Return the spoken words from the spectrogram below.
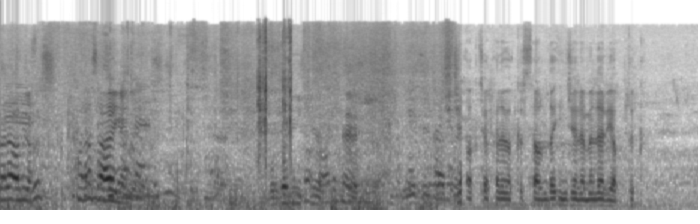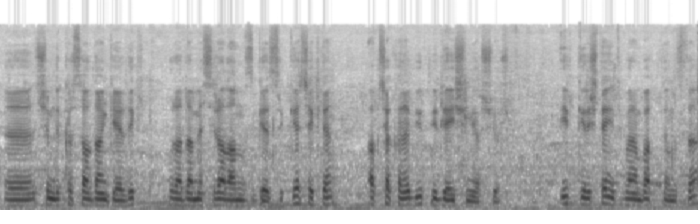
Yolları alıyoruz. Sonra sahaya gönderiyoruz. Akçakale ve kırsalında incelemeler yaptık. Ee, şimdi kırsaldan geldik. Burada mesire alanımızı gezdik. Gerçekten Akçakale büyük bir değişim yaşıyor. İlk girişten itibaren baktığımızda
